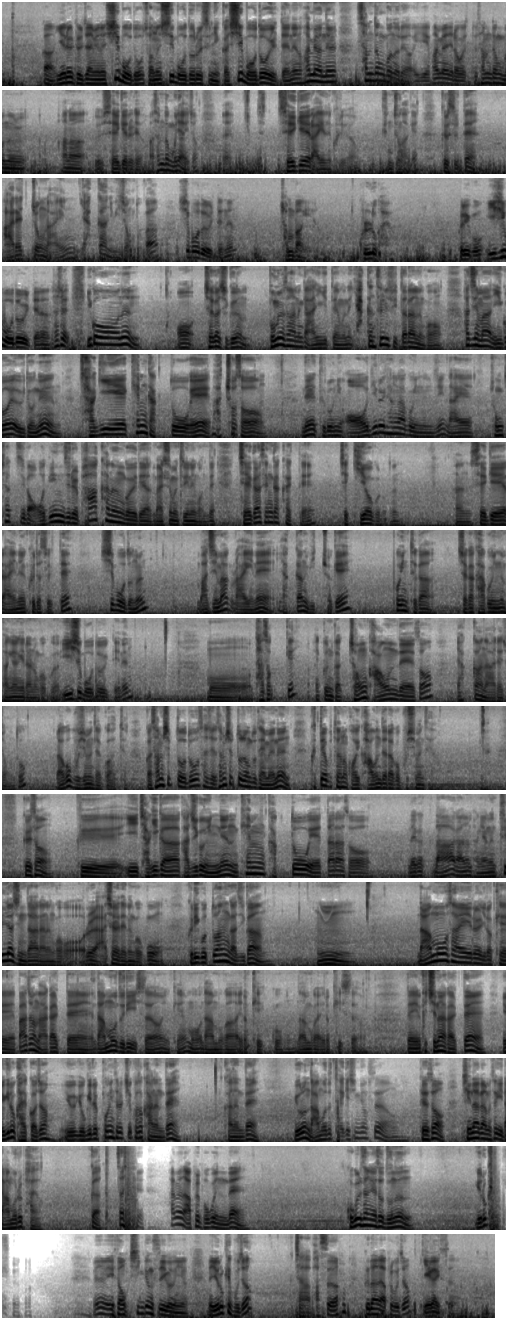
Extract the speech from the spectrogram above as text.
그러니까 예를 들자면 15도 저는 15도를 쓰니까 15도일 때는 화면을 3등분을 해요. 이게 화면이라고 때 3등분을 하나 둘세 개를 해요. 아 3등분이 아니죠? 네. 세 개의 라인을 그려요. 균등하게. 그랬을 때 아래쪽 라인 약간 위 정도가 15도일 때는 전방이에요. 골로 가요. 그리고 25도일 때는 사실 이거는 어 제가 지금 보면서 하는 게 아니기 때문에 약간 틀릴 수 있다라는 거. 하지만 이거의 의도는 자기의 캠 각도에 맞춰서 내 드론이 어디를 향하고 있는지 나의 종착지가 어디인지를 파악하는 거에 대한 말씀을 드리는 건데 제가 생각할 때 제 기억으로는 한세 개의 라인을 그렸을 때 15도는 마지막 라인의 약간 위쪽에 포인트가 제가 가고 있는 방향이라는 거고요. 25도일 때는 뭐 다섯 개? 그러니까 정 가운데에서 약간 아래 정도 라고 보시면 될 것 같아요. 그러니까 30도도 사실 30도 정도 되면은 그때부터는 거의 가운데라고 보시면 돼요. 그래서 그 이 자기가 가지고 있는 캠 각도에 따라서 내가 나아가는 방향은 틀려진다라는 거를 아셔야 되는 거고 그리고 또 한 가지가 음 나무 사이를 이렇게 빠져나갈 때 나무들이 있어요. 이렇게 뭐 나무가 이렇게 있고 나무가 이렇게 있어요. 네 이렇게 지나갈 때 여기로 갈 거죠. 요, 여기를 포인트를 찍고서 가는데 가는데 요런 나무도 되게 신경 써요. 그래서 지나가면서 이 나무를 봐요. 그러니까 사실 화면 앞을 보고 있는데 고글상에서 눈은 이렇게 왜냐면 이게 너무 신경 쓰이거든요. 이렇게 보죠 자 봤어요? 그 다음에 앞을 보죠? 얘가 있어요.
